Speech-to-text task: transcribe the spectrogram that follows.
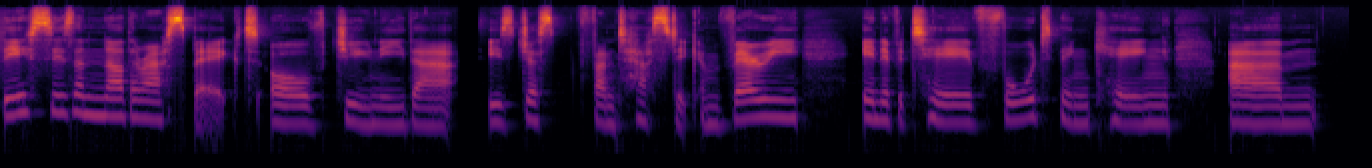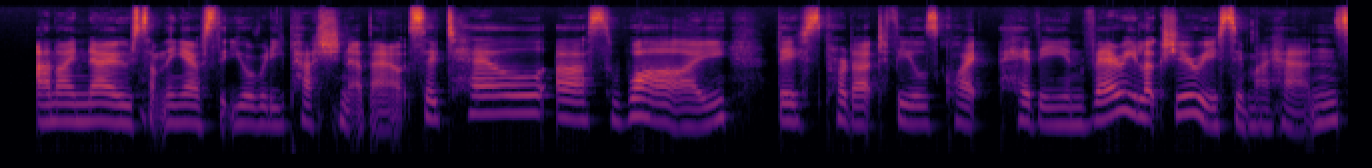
this is another aspect of Juni that is just fantastic and very innovative, forward thinking, um, and I know something else that you're really passionate about. So tell us why this product feels quite heavy and very luxurious in my hands,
